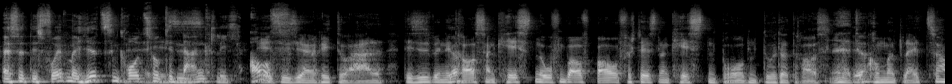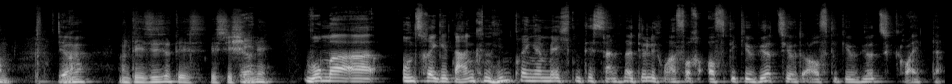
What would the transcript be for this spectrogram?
Also das fällt mir jetzt gerade so es gedanklich ist, auf. Es ist ja ein Ritual. Das ist, wenn ich ja. draußen einen Kästenofen aufbaue, verstehst du, einen Kästenbraten tue da draußen. Ja, da ja. kommen die Leute zusammen. Ja. Und das ist ja das, das ist die Schöne. Wo man unsere Gedanken hinbringen möchten, das sind natürlich einfach auf die Gewürze oder auf die Gewürzkräuter.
